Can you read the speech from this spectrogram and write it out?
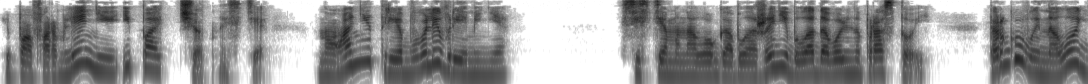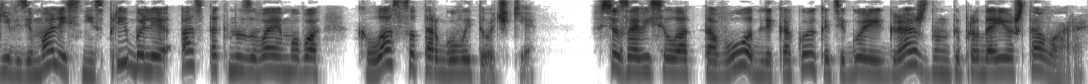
И по оформлению, и по отчетности — но они требовали времени. Система налогообложения была довольно простой. Торговые налоги взимались не с прибыли, а с так называемого класса торговой точки. Все зависело от того, для какой категории граждан ты продаешь товары.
